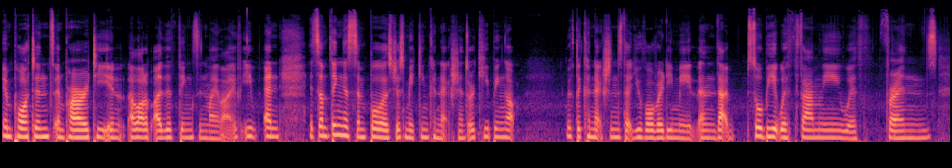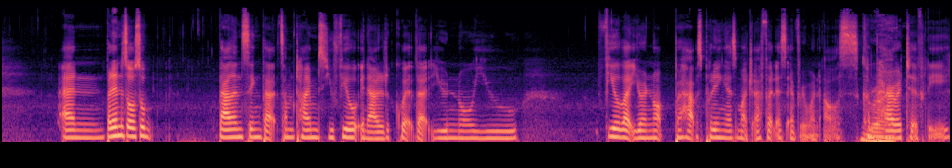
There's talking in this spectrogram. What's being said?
importance and priority in a lot of other things in my life and it's something as simple as just making connections or keeping up with the connections that you've already made and that so be it with family with friends and but then it's also balancing that sometimes you feel inadequate that you know you feel like you're not perhaps putting as much effort as everyone else Right. comparatively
